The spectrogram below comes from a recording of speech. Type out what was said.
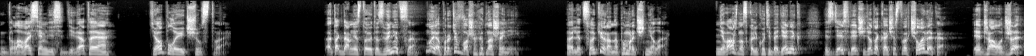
Глава 79. Тёплые чувства. «Тогда мне стоит извиниться, но я против ваших отношений». Лицо Кирана помрачнело. «Неважно, сколько у тебя денег, здесь речь идёт о качествах человека. И Джао Дже,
